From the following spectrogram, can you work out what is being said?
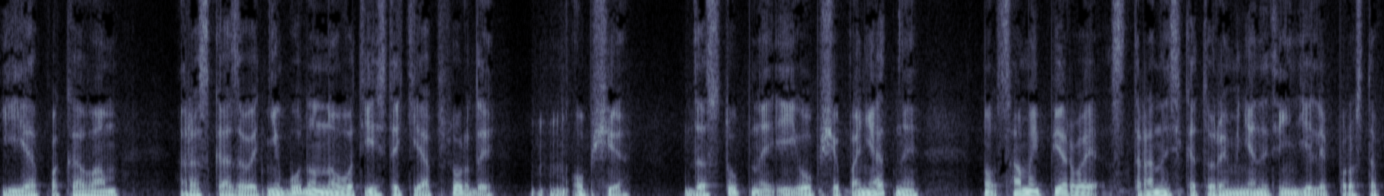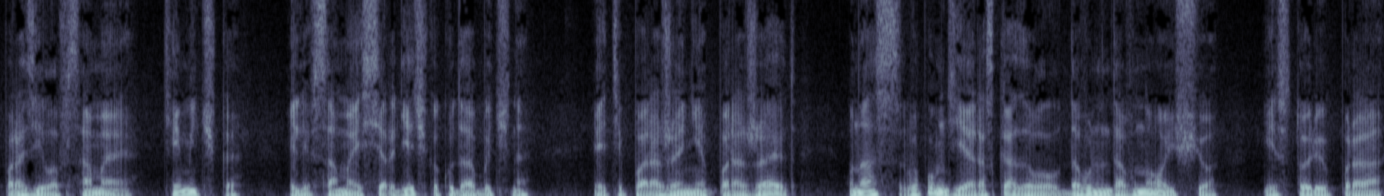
я пока вам рассказывать не буду, но вот есть такие абсурды, общие доступные и общепонятные. Ну, самая первая странность, которая меня на этой неделе просто поразила в самое темечко или в самое сердечко, куда обычно эти поражения поражают. У нас, вы помните, я рассказывал довольно давно еще историю про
